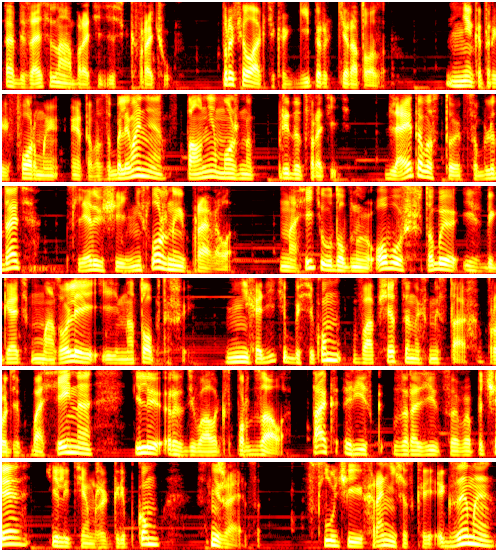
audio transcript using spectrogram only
обязательно обратитесь к врачу. Профилактика гиперкератоза. Некоторые формы этого заболевания вполне можно предотвратить. Для этого стоит соблюдать следующие несложные правила. Носите удобную обувь, чтобы избегать мозолей и натоптышей. Не ходите босиком в общественных местах, вроде бассейна или раздевалок спортзала. Так риск заразиться ВПЧ или тем же грибком снижается. В случае хронической экземы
